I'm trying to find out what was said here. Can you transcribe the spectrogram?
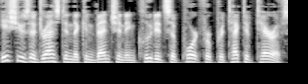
Issues addressed in the convention included support for protective tariffs,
